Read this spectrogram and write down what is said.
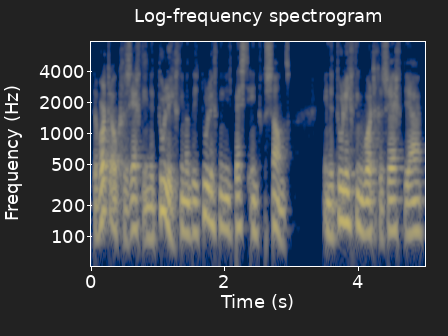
er wordt ook gezegd in de toelichting, want die toelichting is best interessant. In de toelichting wordt gezegd, ja,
